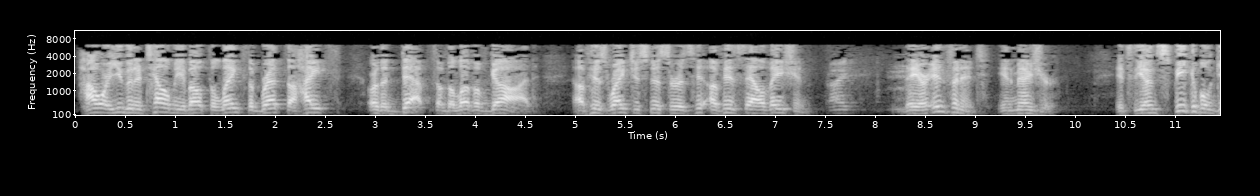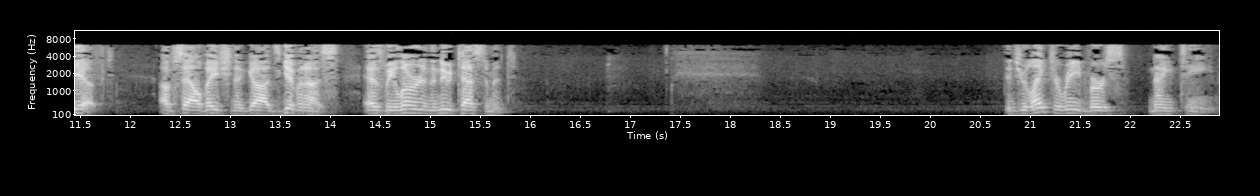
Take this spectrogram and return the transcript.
How are you going to tell me about the length, the breadth, the height, or the depth of the love of God, of His righteousness or of His salvation? Right. They are infinite in measure. It's the unspeakable gift of salvation that God's given us as we learn in the New Testament. Did you like to read verse 19?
